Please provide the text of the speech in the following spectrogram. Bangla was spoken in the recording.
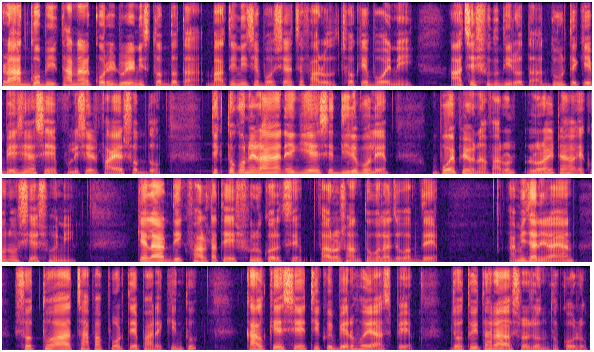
রাত গভীর থানার করিডোরে নিস্তব্ধতা। বাতির নিচে বসে আছে ফারুল, চোখে বয় নেই। আছে শুধু দৃঢ়তা। দূর থেকে ভেসে আসে পুলিশের ফায়ার শব্দ। ঠিক তখনই রায়ান এগিয়ে এসে ধীরে বলে বয় পেও না ফারুল, লড়াইটা এখনও শেষ হয়নি। কেলার দিক পাল্টাতে শুরু করেছে। ফারুল শান্ত গলায় জবাব দে আমি জানি রায়ান, সত্য আর চাপা পড়তে পারে, কিন্তু কালকে সে ঠিকই বের হয়ে আসবে, যতই তারা ষড়যন্ত্র করুক।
